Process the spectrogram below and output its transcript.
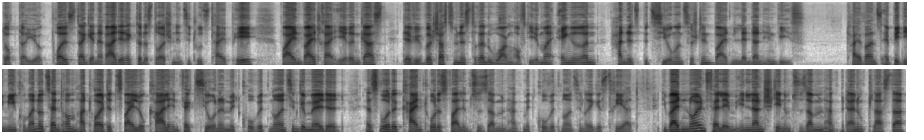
Dr. Jörg Polster, Generaldirektor des Deutschen Instituts Taipei, war ein weiterer Ehrengast, der wie Wirtschaftsministerin Wang auf die immer engeren Handelsbeziehungen zwischen den beiden Ländern hinwies. Taiwans Epidemie-Kommandozentrum hat heute zwei lokale Infektionen mit Covid-19 gemeldet. Es wurde kein Todesfall im Zusammenhang mit Covid-19 registriert. Die beiden neuen Fälle im Inland stehen im Zusammenhang mit einem Cluster,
